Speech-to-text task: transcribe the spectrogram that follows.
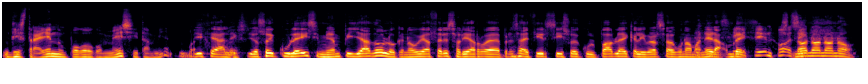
distrayendo un poco con Messi también. Dice Alex, yo soy culé y si me han pillado, lo que no voy a hacer es salir a rueda de prensa a decir si soy culpable, hay que librarse de alguna manera. Hombre, no, no, no, no,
